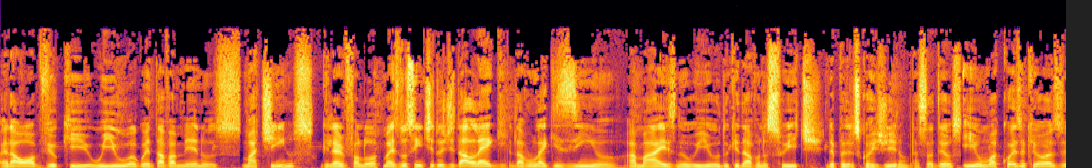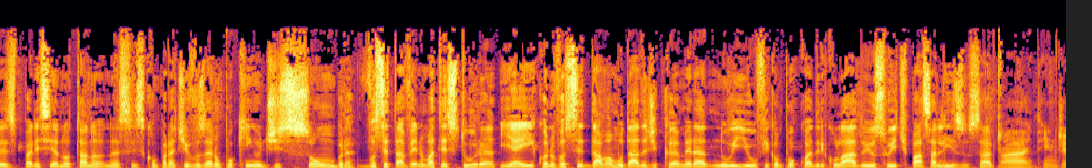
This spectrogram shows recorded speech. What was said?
Era óbvio que o Wii U aguentava menos matinhos, Guilherme falou, mas no sentido de dar lag. Dava um lagzinho a mais no Wii U do que dava no Switch. Depois eles corrigiram, graças a Deus. E uma coisa que eu às vezes parecia notar no- nesses comparativos era um pouquinho de sombra. Você tá vendo uma textura e aí quando você dá uma mudada de câmera, no Wii U fica um pouco quadriculado e o Switch passa liso, sabe? Ah, entendi.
